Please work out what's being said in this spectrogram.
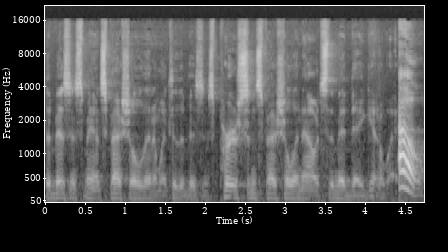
the businessman special, then it went to the business person special, and now it's the midday getaway. Oh,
